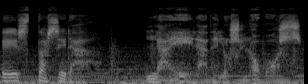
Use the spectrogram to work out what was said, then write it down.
Esta será la era de los lobos.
